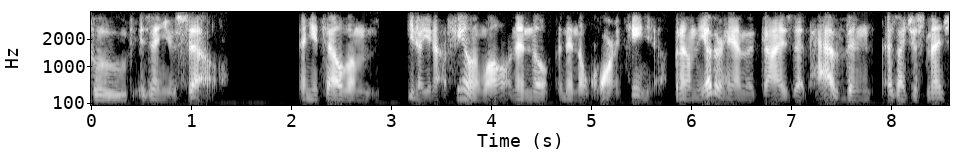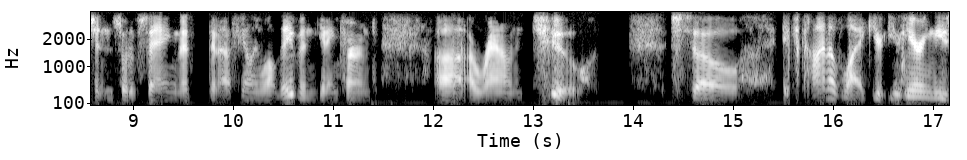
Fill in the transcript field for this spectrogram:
food is in your cell. And you tell them, you know, you're not feeling well and then they'll and then they'll quarantine you. But on the other hand, the guys that have been, as I just mentioned, sort of saying that they're not feeling well, they've been getting turned uh, around too. So it's kind of like you're, you're hearing these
